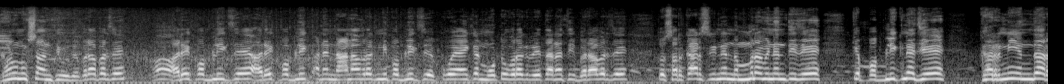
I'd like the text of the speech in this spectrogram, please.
ઘણું નુકસાન થયું છે. બરાબર છે. હરેક પબ્લિક છે હરેક પબ્લિક અને નાના વર્ગની પબ્લિક છે. કોઈ અહીં કંઈ મોટો વર્ગ રહેતા નથી. બરાબર છે? તો સરકારશ્રીને નમ્ર વિનંતી છે કે પબ્લિકને જે ઘરની અંદર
